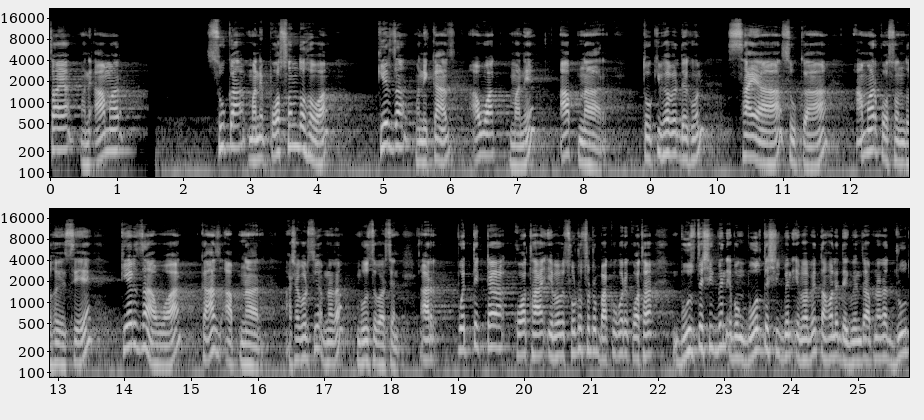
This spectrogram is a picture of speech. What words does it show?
সায়া মানে আমার সুকা মানে পছন্দ হওয়া, কেরজা মানে কাজ, আওয়াক মানে আপনার। তো কীভাবে দেখুন? ছায়া সুকা আমার পছন্দ হয়েছে, কেরজা আওয়াক, কাজ আপনার। আশা করছি আপনারা বুঝতে পারছেন। আর প্রত্যেকটা কথা এভাবে ছোট ছোট বাক্য করে কথা বুঝতে শিখবেন এবং বলতে শিখবেন এভাবে, তাহলে দেখবেন যে আপনারা দ্রুত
